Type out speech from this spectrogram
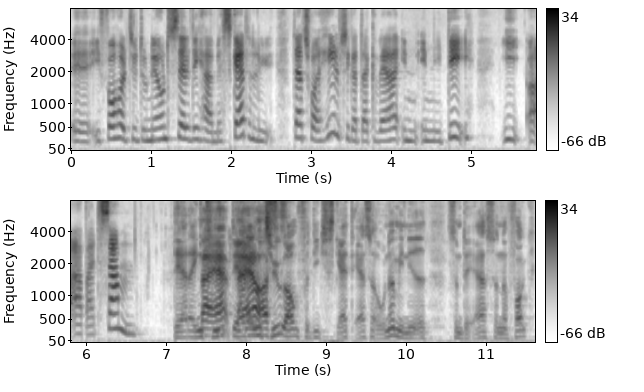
Øh, I forhold til, du nævnte selv det her med skattely, der tror jeg helt sikkert, der kan være en, en idé i at arbejde sammen. Det er der ingen, der er, tvivl, det er, der er ingen også... tvivl om, fordi skat er så undermineret, som det er. Så når folk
